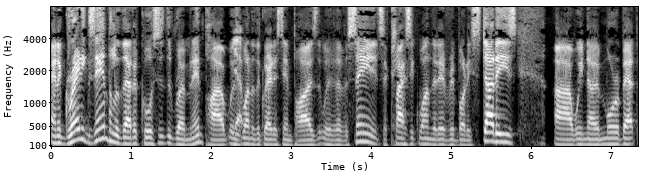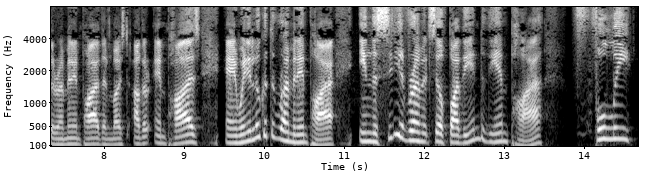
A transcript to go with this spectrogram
a great example of that, of course, is the Roman Empire. It was Yep. one of the greatest empires that we've ever seen. It's a classic one that everybody studies. Uh, we know more about the Roman Empire than most other empires. And when you look at the Roman Empire, in the city of Rome itself, by the end of the empire, fully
